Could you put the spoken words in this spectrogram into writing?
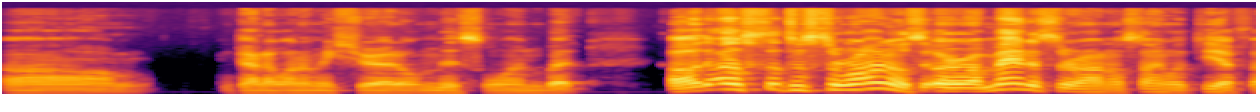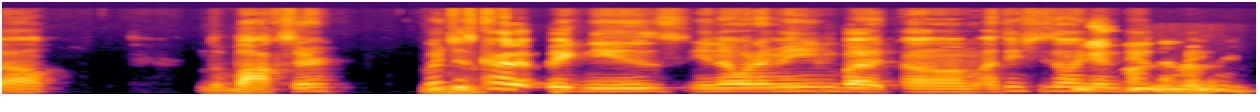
Um, that I want to make sure I don't miss one. But oh, the, the Serrano or Amanda Serrano signed with PFL, the boxer, which mm-hmm. is kind of big news. You know what I mean? But um, I think she's only going to do the,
